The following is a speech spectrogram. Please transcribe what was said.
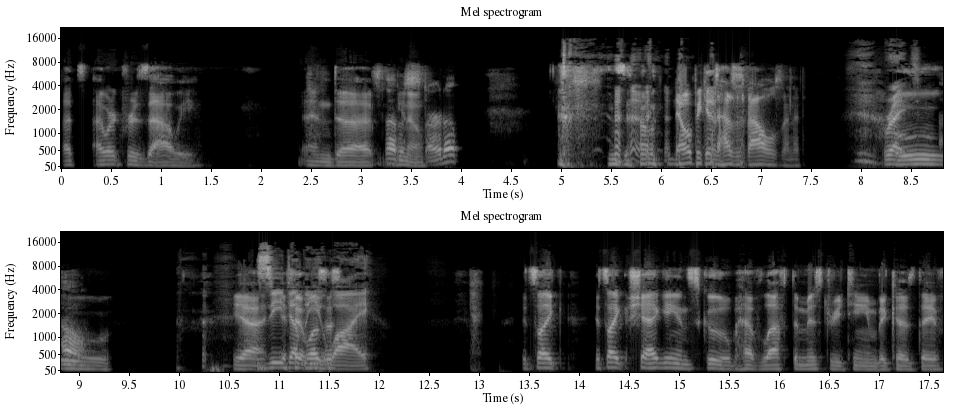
that's I work for Zowie, and uh, Is that you a know startup? Zowie. No, because it has vowels in it. Right. Ooh. Oh. Yeah. if it was a- ZWY. It's like it's like Shaggy and Scoob have left the mystery team because they've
